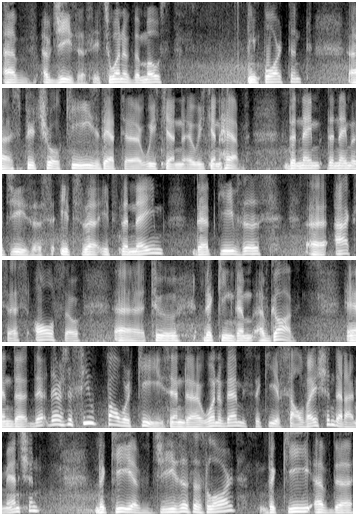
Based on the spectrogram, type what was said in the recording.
of, of Jesus. It's one of the most important uh, spiritual keys that uh, we can uh, we can have. The name the name of Jesus. It's the it's the name that gives us uh, access also uh, to the kingdom of God. And uh, there, there's a few power keys, and one of them is the key of salvation that I mentioned, the key of Jesus as Lord, the key of the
